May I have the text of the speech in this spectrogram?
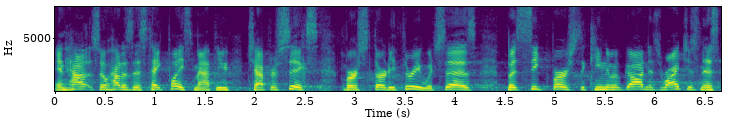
And how, so how does this take place? Matthew chapter 6, verse 33, which says, But seek first the kingdom of God and his righteousness,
